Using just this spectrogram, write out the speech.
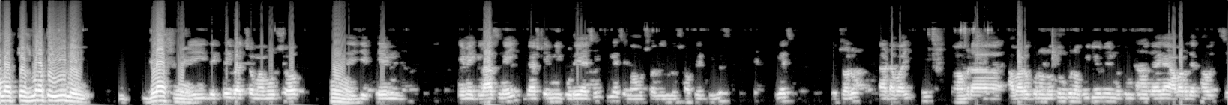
আমার চশমা তো ই নেই গ্লাস নেই। এই দেখতেই পাচ্ছ মামুর সব। এই যে এম এম এ গ্লাস নেই জাস্ট এমনি পড়ে আছে ঠিক আছে? মামুর সব এগুলো শখের জিনিস ঠিক আছে? তো চলো, টাটা বাই আমরা আবারও কোনো নতুন কোনো ভিডিও নিয়ে, নতুন কোনো জায়গায় আবারও দেখা হচ্ছে।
